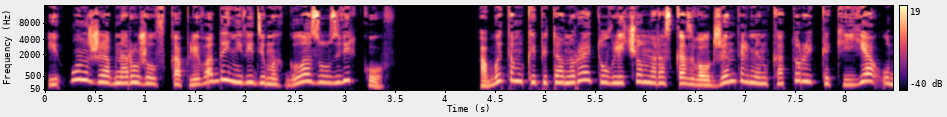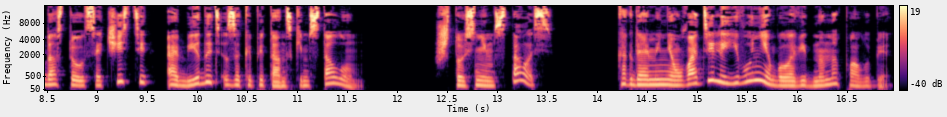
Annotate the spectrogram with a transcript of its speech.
И он же обнаружил в капле воды невидимых глазу зверьков. Об этом капитану Райту увлеченно рассказывал джентльмен, который, как и я, удостоился чести обедать за капитанским столом. Что с ним сталось? Когда меня уводили, его не было видно на палубе.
